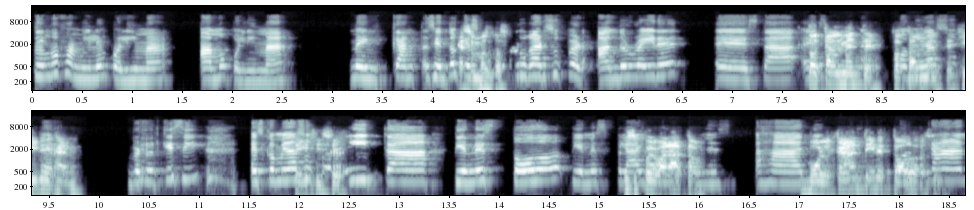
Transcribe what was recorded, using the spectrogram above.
tengo familia en Colima, amo Colima, me encanta, siento Ya que es un dos. lugar súper underrated, eh, está, es Totalmente, comida totalmente. Súper Hand. ¿Verdad que sí? Es comida Sí, sí, súper sí. rica, tienes todo, tienes playa, súper barato. tienes, ajá, tienes Volcán tiene todo. sí. volcán,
